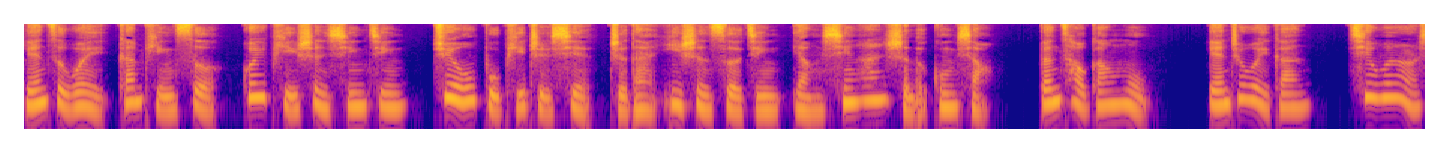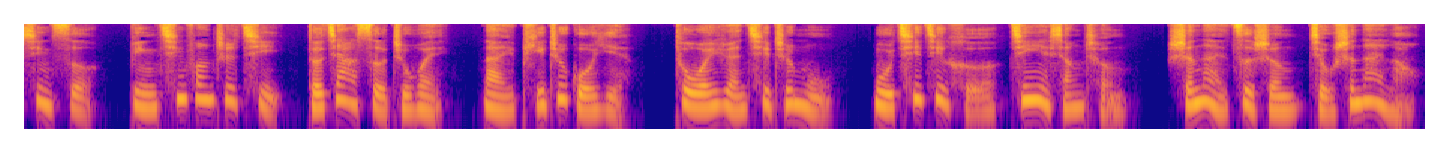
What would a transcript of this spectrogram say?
莲子味，甘平涩，归脾肾心经。具有补脾止泻、止带益肾涩精、养心安神的功效。《本草纲目》：莲之味甘，气温而性涩，秉清芳之气，得稼色之味，乃脾之果也。土为元气之母，母气既和，津液相成，神乃自生，久视耐老，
